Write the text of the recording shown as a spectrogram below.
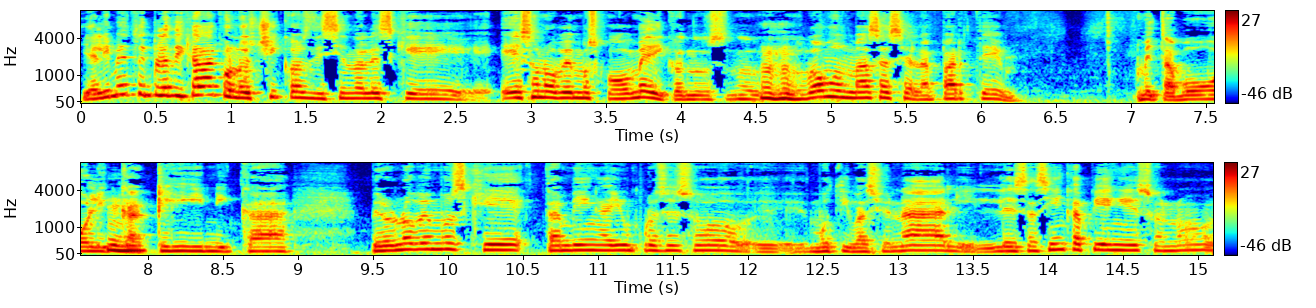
y alimento. Y platicaba con los chicos diciéndoles que eso no vemos como médicos, nos, vamos más hacia la parte metabólica, clínica, pero no vemos que también hay un proceso eh, motivacional y les hacía hincapié en eso, ¿no?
